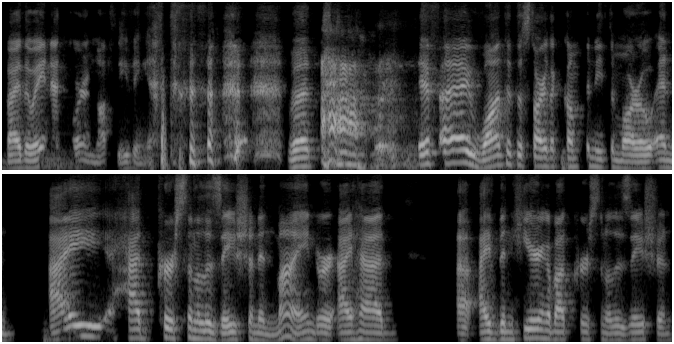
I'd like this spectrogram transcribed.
by the way, Netcore, I'm not leaving it. but if I wanted to start a company tomorrow and I had personalization in mind, or I had, uh, I've been hearing about personalization,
